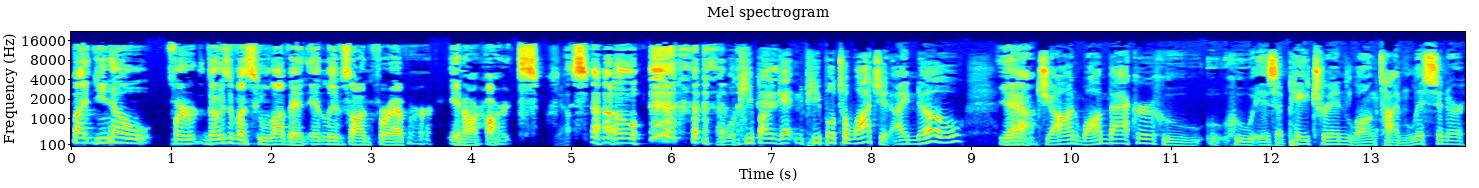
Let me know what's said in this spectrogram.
but you know, for those of us who love it, it lives on forever in our hearts. Yep. So, and we'll keep on getting people to watch it. I know yeah. John Wambacher, who who is a patron, longtime listener,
